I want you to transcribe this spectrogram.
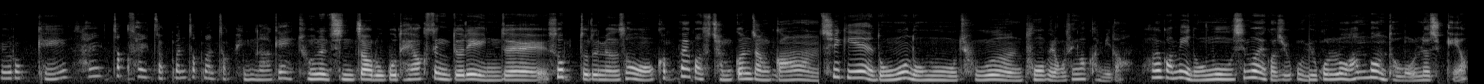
이렇게 살짝살짝 반짝반짝 빛나게 저는 진짜 로고 대학생들이 이제 수업 들으면서 카페 가서 잠깐 잠깐 치기에 너무너무 좋은 부업이라고 생각합니다. 펄감이 너무 심심해가지고 이걸로 한 번 더 올려줄게요.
